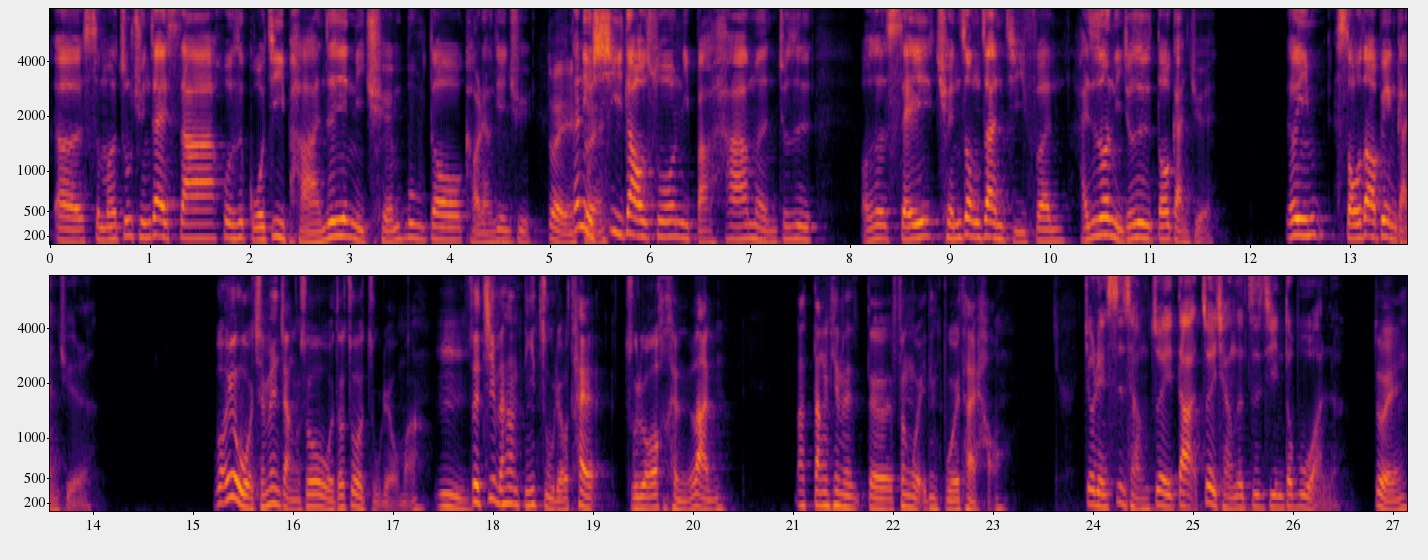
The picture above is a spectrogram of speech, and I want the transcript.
呃，什么族群在杀，或者是国际盘这些，你全部都考量进去。对，那你有细到说你把他们就是我说谁权重占几分，还是说你就是都感觉都已经熟到变感觉了？我因为我前面讲说我都做主流嘛，嗯，所以基本上你主流太主流很烂，那当天的的氛围一定不会太好。就连市场最大最强的资金都不玩了。对，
